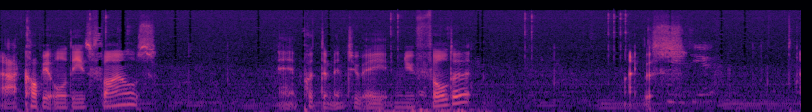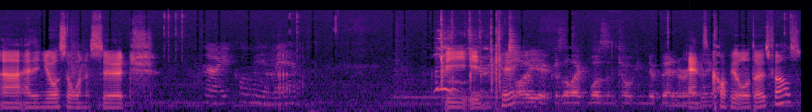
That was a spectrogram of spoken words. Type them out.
Uh, copy all these files. And put them into a new folder. Like this. Uh, and then you also want to search BNK Oh yeah, because I like wasn't talking to Ben or and anything. copy all those files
